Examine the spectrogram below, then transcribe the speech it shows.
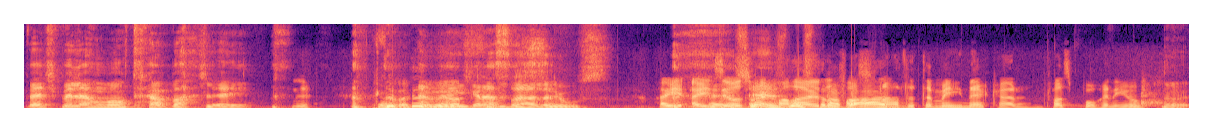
Pede pra ele arrumar um trabalho aí. Que É engraçada. Zeus. Aí, aí É, Zeus vai falar, eu não faço nada também, né, cara? Não faço porra nenhuma. Não,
